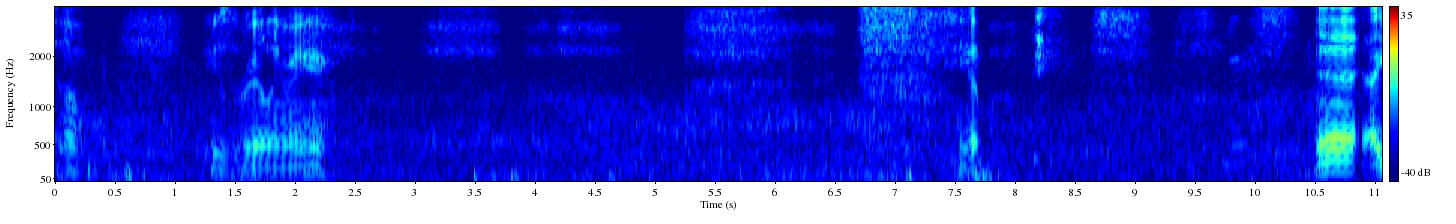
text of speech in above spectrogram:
So, here's the railing right here. Yep. Uh, I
